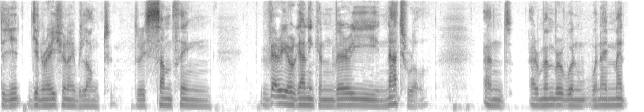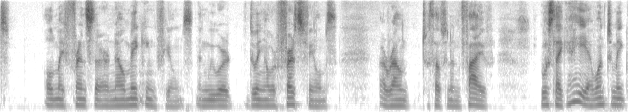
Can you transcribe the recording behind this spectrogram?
the generation I belong to. There is something very organic and very natural. And I remember when, when I met all my friends that are now making films, and we were doing our first films around 2005. It was like, hey, I want to make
